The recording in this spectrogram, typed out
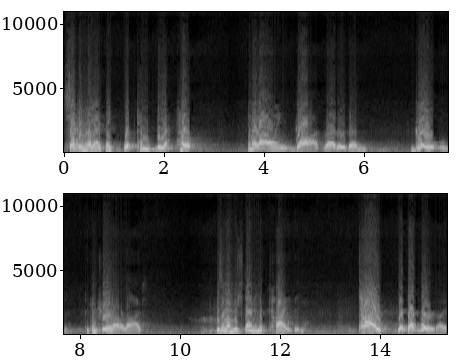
Secondly, I think what can be a help in allowing God rather than gold to control our lives is an understanding of tithing. Tithing, get that word. I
